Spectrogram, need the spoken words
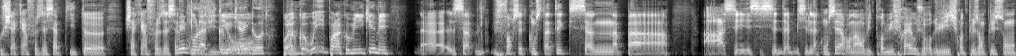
où chacun faisait sa petite, euh, chacun faisait sa Même petite pour la vidéo. communiquer avec d'autres. Oui, pour la communiquer, mais euh, ça, force est de constater que ça n'a pas. Ah, c'est c'est c'est de, de la conserve. On a envie de produits frais aujourd'hui. Je crois de plus en plus on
